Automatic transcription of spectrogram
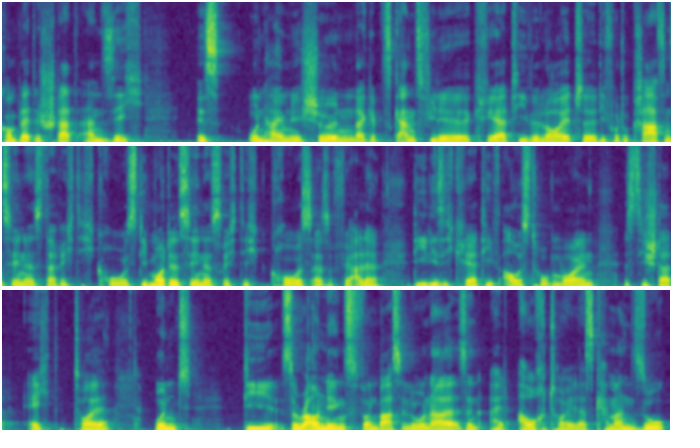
komplette Stadt an sich ist unheimlich schön. Da gibt es ganz viele kreative Leute. Die Fotografenszene ist da richtig groß. Die Modelszene ist richtig groß. Also für alle die, die sich kreativ austoben wollen, ist die Stadt echt toll. Und die Surroundings von Barcelona sind halt auch toll. Das kann man so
